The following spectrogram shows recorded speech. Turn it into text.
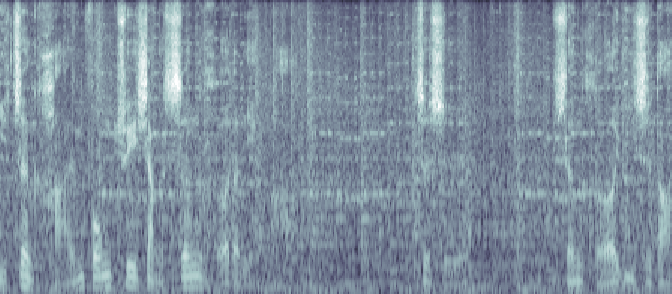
一阵寒风吹向申河的脸庞。这时，申河意识到，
